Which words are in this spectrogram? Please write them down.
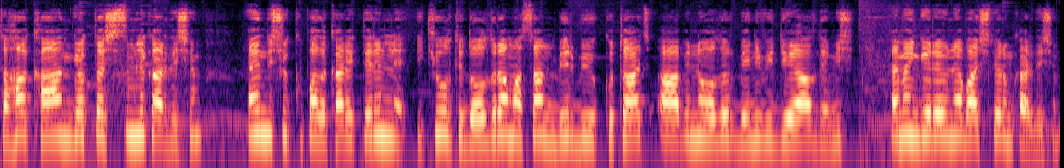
Taha Kaan Göktaş isimli kardeşim en düşük kupalı karakterinle iki ulti dolduramazsan bir büyük kutu aç abi ne olur beni videoya al demiş. Hemen görevine başlıyorum kardeşim.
